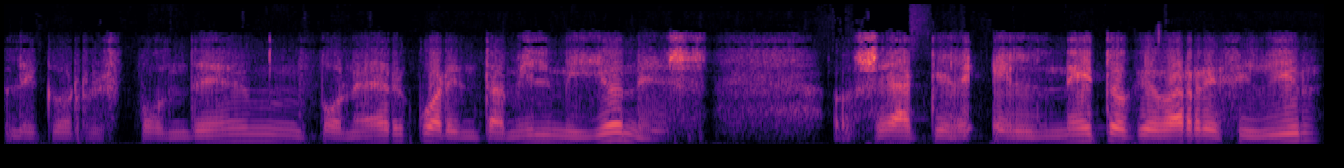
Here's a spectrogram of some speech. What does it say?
le corresponden poner 40.000 millones. O sea que el neto que va a recibir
